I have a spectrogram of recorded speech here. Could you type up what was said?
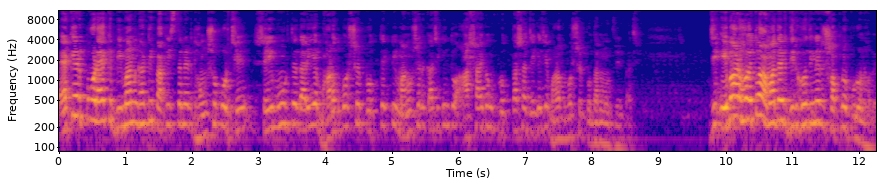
একের পর এক বিমান ঘাঁটি পাকিস্তানের ধ্বংস করছে। সেই মুহূর্তে দাঁড়িয়ে ভারতবর্ষের প্রত্যেকটি মানুষের কাছে কিন্তু আশা এবং প্রত্যাশা জেগেছে ভারতবর্ষের প্রধানমন্ত্রীর কাছে। যে এবার হয়তো আমাদের দীর্ঘদিনের স্বপ্ন পূরণ হবে।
